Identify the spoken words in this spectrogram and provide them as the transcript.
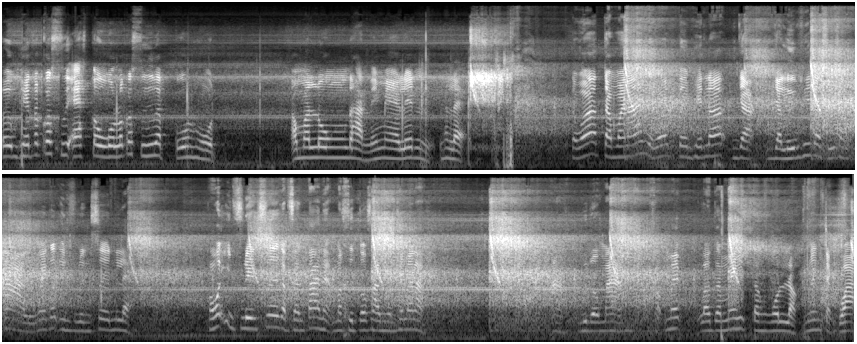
เติมเพชรแล้วก็ซื้อแอสโตแล้วก็ซื้อแบบตัวโหด เอามาลงด่านในแม่เล่นนั่นแหละ แต่ว่าจำไว้นะถ้าเกิดว่าเติมเพชรแล้ว อย่าอย่าลืมที่จะซื้อซันต้าหรือไม่ก็อินฟลูเอนเซอร์นี่แหละ เพราะว่าอินฟลูเอนเซอร์กับซันต้าเนี่ย มันคือตัวฟังเงินใช่ไหมล่ะ อะดูออกมาเขาไม่เราจะไม่กังวลหรอกเนื่องจากว่า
